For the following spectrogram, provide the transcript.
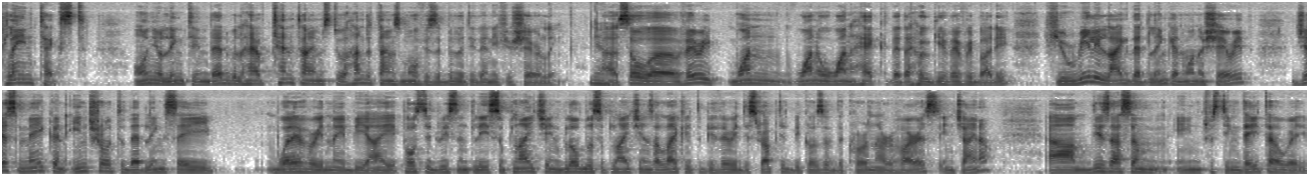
plain text on your LinkedIn, that will have 10 times to 100 times more visibility than if you share a link. Yeah. Uh, so a uh, very one 101 hack that I will give everybody. If you really like that link and want to share it, just make an intro to that link, say whatever it may be. I posted recently supply chain, global supply chains are likely to be very disrupted because of the coronavirus in China. Um, these are some interesting data where,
